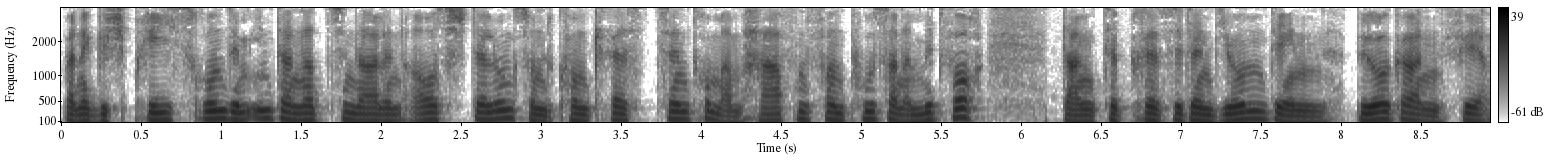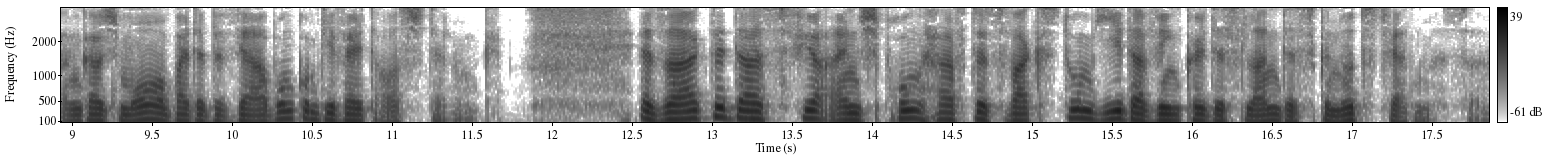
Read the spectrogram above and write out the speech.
Bei einer Gesprächsrunde im Internationalen Ausstellungs- und Kongresszentrum am Hafen von Pusan am Mittwoch dankte Präsident Yun den Bürgern für ihr Engagement bei der Bewerbung um die Weltausstellung. Er sagte, dass für ein sprunghaftes Wachstum jeder Winkel des Landes genutzt werden müsse.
